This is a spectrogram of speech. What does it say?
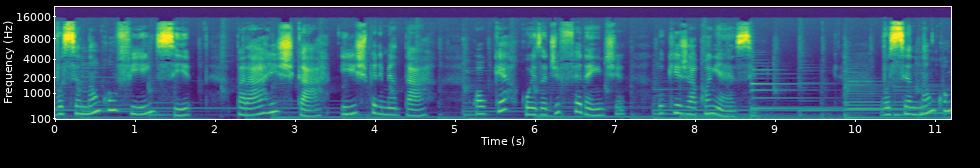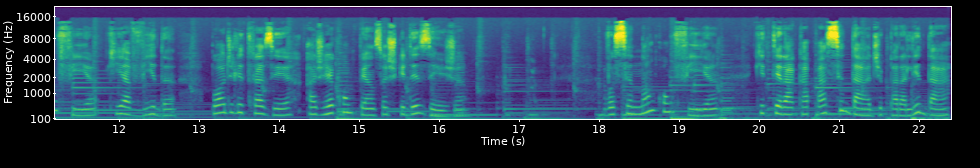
você não confia em si para arriscar e experimentar qualquer coisa diferente do que já conhece. Você não confia que a vida pode lhe trazer as recompensas que deseja. Você não confia que terá capacidade para lidar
